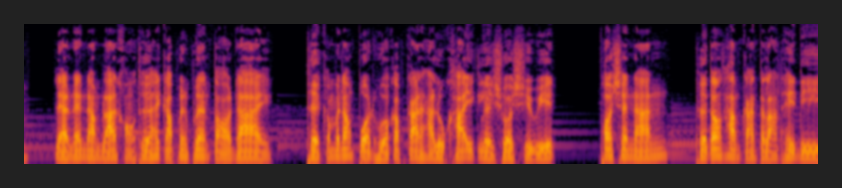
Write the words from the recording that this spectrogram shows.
ำแล้วแนะนำร้านของเธอให้กับเพื่อนๆต่อได้ เธอก็ไม่ต้องปวดหัวกับการหาลูกค้าอีกเลยชั่วชีวิต เพราะฉะนั้น เธอต้องทำการตลาดให้ดี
